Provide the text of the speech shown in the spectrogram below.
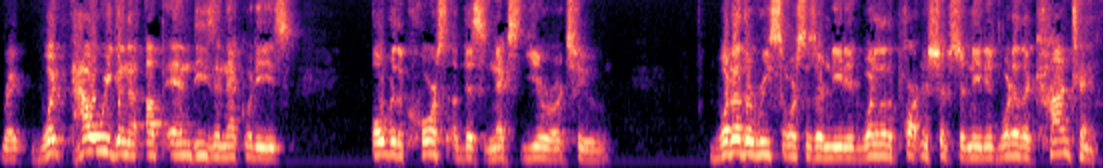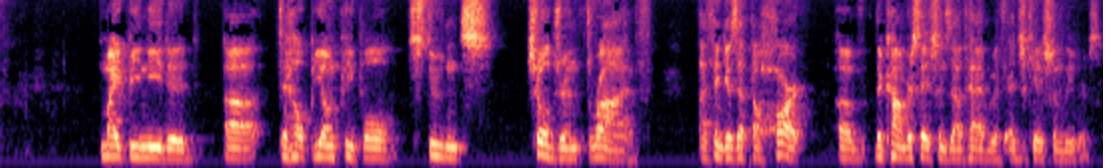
right? What, how are we going to upend these inequities over the course of this next year or two? What other resources are needed? What other partnerships are needed? What other content might be needed uh, to help young people, students, children thrive? I think is at the heart of the conversations I've had with education leaders.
